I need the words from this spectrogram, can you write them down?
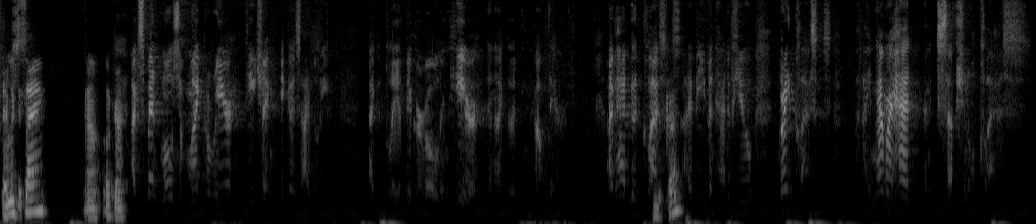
they look the same. Oh, okay. I've spent most of my career teaching because I believe I could play a bigger role in here than I could out there. I've had good classes. Okay. I've even had a few great classes, but I never had an exceptional class.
